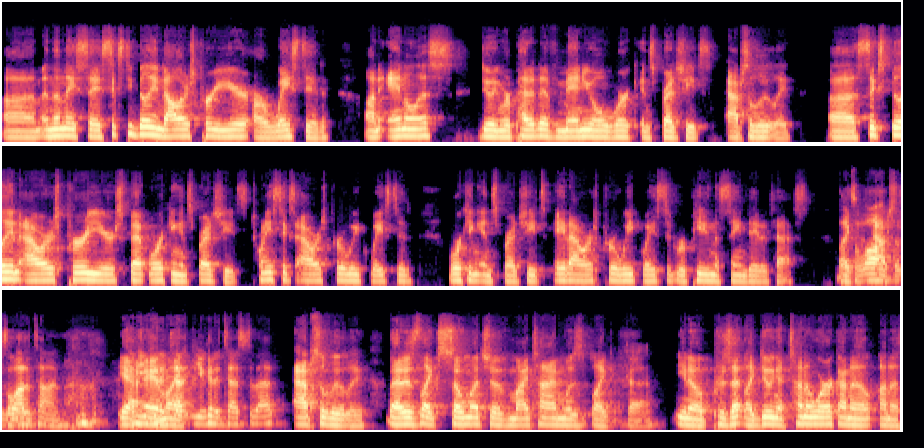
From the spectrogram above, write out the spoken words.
Um, and then they say 60 billion dollars per year are wasted on analysts doing repetitive manual work in spreadsheets. Absolutely. Uh, 6 billion hours per year spent working in spreadsheets, 26 hours per week wasted working in spreadsheets, eight hours per week wasted repeating the same data tests. That's a lot. That's a lot of time. Yeah, and you, and can like attest, you can attest to that. absolutely. That is like so much of my time was like Okay. you know present like doing a ton of work on a on a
